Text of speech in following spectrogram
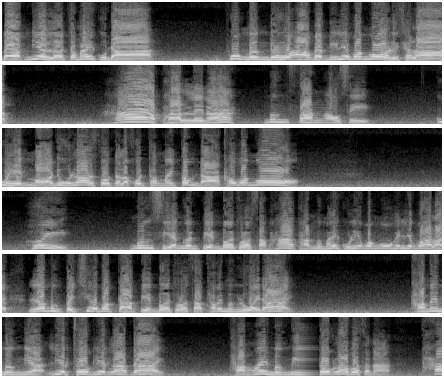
แบบเนี้ยเหรอจะไม่ให้กูด่าพวกมึงดูเอาแบบนี้เรียกว่าโง่หรือฉลาดห้าพันเลยนะ มึงฟังเอาสิ กูเห็นหมอดูล่าโซแต่ละคนทำไมต้องด่าเขาว่าโง่ เฮ้ย มึงเสียเงินเปลี่ยนเบอร์โทรศัพท์ห้าพันมึงไม่ให้กูเรียกว่าโง่ให้เรียกว่าอะไร แล้วมึงไปเชื่อว่าการเปลี่ยนเบอร์โทรศัพท์ทำให้มึงรวยได้ทำให้มึงเนี่ยเรียกโชคเรียกลาบได้ทำให้มึงมีโชคลาภวาสนา ถ้า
